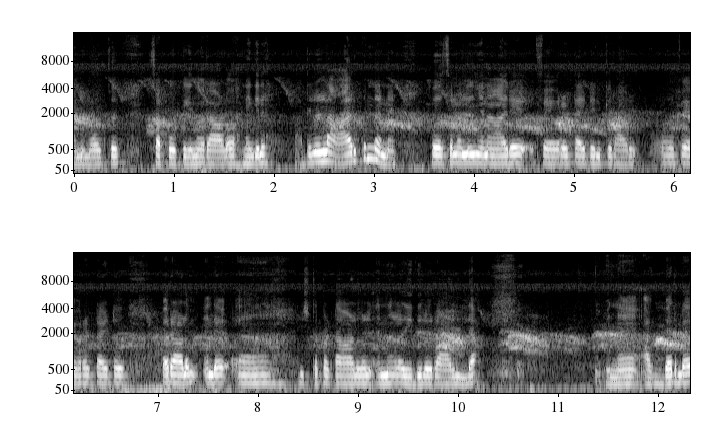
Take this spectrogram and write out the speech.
അനുമോൾക്ക് സപ്പോർട്ട് ചെയ്യുന്ന ഒരാളോ അല്ലെങ്കിൽ അതിലുള്ള ആർക്കും തന്നെ പേഴ്സണലി ഞാൻ ആര് ഫേവറേറ്റ് ആയിട്ട് എനിക്ക് ആരും ഫേവറേറ്റ് ആയിട്ട് ഒരാളും എന്റെ ഇഷ്ടപ്പെട്ട ആളുകൾ എന്നുള്ള രീതിയിൽ ഒരാളില്ല. പിന്നെ അക്ബറിന്റെ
